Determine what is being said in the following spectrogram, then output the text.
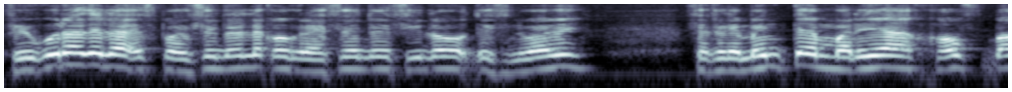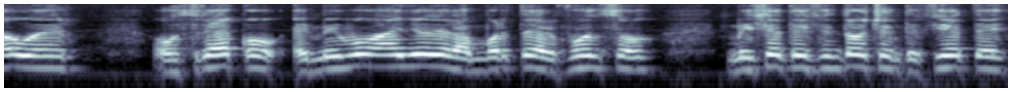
Figura de la expansión de la congregación del siglo XIX, San Clemente María Hofbauer, austriaco, el mismo año de la muerte de Alfonso, 1787,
